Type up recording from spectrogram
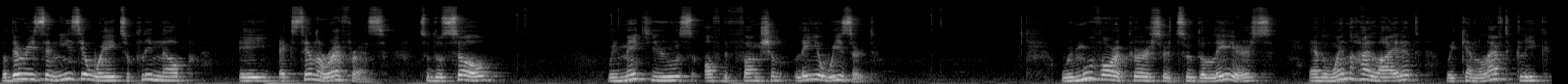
But there is an easier way to clean up a external reference. To do so, we make use of the function layer wizard. We move our cursor to the layers and when highlighted, we can left click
